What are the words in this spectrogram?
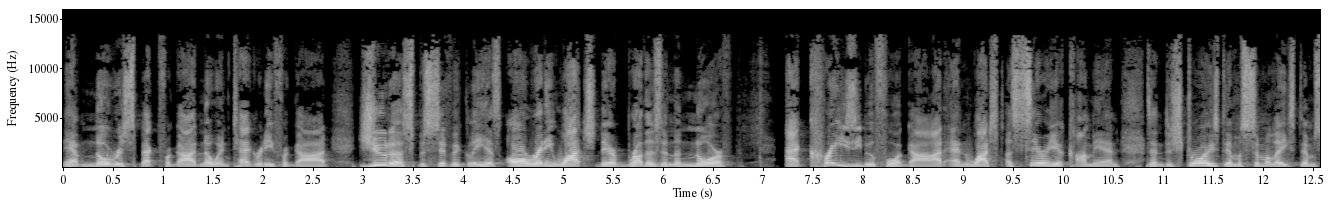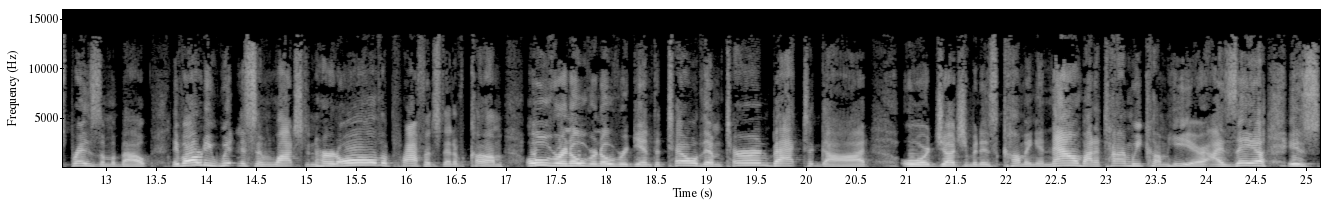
They have no respect for God, no integrity for God. Judah specifically has already watched their brothers in the north act crazy before God and watched Assyria come in and destroys them, assimilates them, spreads them about. They've already witnessed and watched and heard all the prophets that have come over and over and over again to tell them, turn back to God or judgment is coming. And now, by the time we come here, Isaiah is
